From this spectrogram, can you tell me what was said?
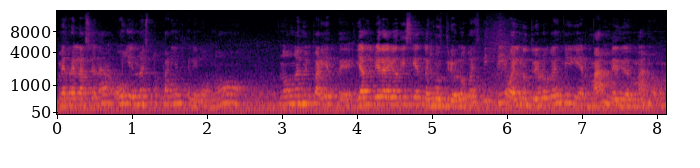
me relacionaban, oye, no es tu pariente, le digo, no, no, no es mi pariente, ya estuviera yo diciendo, el nutriólogo es mi tío, el nutriólogo es mi hermano, medio hermano, ¿no?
